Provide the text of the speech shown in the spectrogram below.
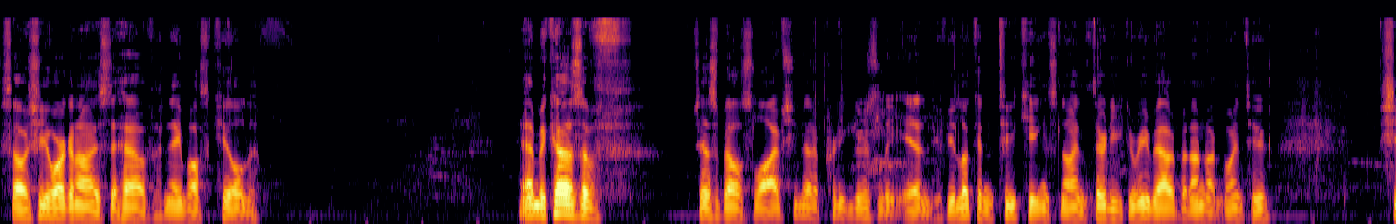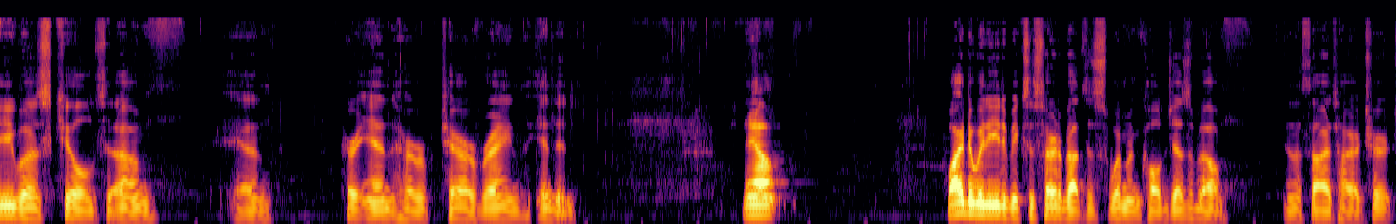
So she organized to have Naboth killed. And because of Jezebel's life, she met a pretty grisly end. If you look in 2 Kings 9.30, you can read about it, but I'm not going to. She was killed, um, and her end, her terror of reign ended. Now, Why do we need to be concerned about this woman called Jezebel in the Thyatira church?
